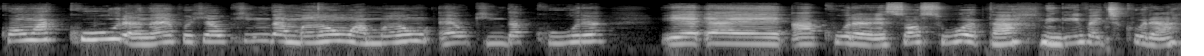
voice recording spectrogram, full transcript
com a cura, né? Porque é o Kim da mão, a mão é o Kim da cura. E é, é, a cura é só sua, tá? Ninguém vai te curar.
